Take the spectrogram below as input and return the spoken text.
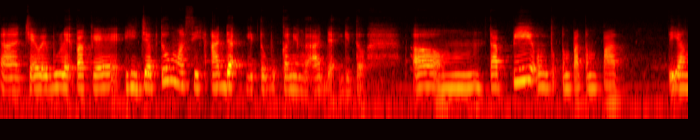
uh, cewek bule pakai hijab tuh masih ada gitu bukan yang nggak ada gitu. Um, tapi untuk tempat-tempat yang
